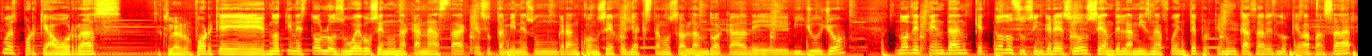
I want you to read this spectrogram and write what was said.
Pues porque ahorras, Claro. porque no tienes todos los huevos en una canasta, que eso también es un gran consejo ya que estamos hablando acá de Billuyo. No dependan que todos sus ingresos sean de la misma fuente porque nunca sabes lo que va a pasar.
